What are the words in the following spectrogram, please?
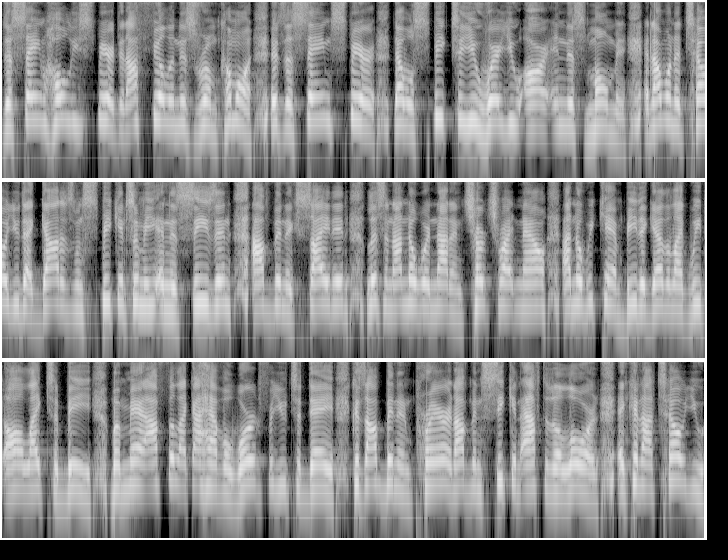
the same Holy Spirit that I feel in this room, come on, it's the same Spirit that will speak to you where you are in this moment. And I want to tell you that God has been speaking to me in this season. I've been excited. Listen, I know we're not in church right now. I know we can't be together like we'd all like to be. But man, I feel like I have a word for you today because I've been in prayer and I've been seeking after the Lord. And can I tell you,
